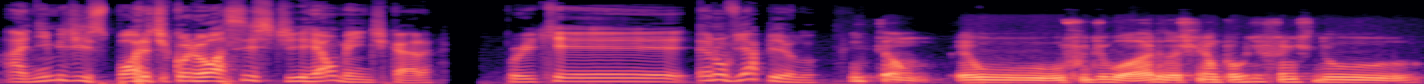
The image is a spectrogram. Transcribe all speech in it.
anime de esporte quando eu assisti realmente, cara. Porque eu não vi apelo. Então, eu, o Food Wars, eu acho que ele é um pouco diferente do,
